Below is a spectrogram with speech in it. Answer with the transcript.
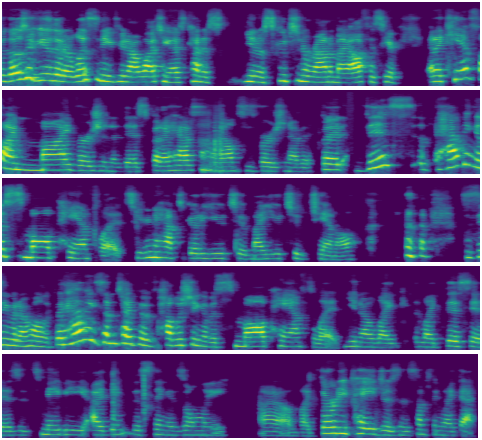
for those of you that are listening, if you're not watching, I was kind of, you know, scooching around in my office here and I can't find my version of this, but I have someone else's version of it. But this, having having a small pamphlet, so you're going to have to go to YouTube, my YouTube channel, to see what I'm holding. But having some type of publishing of a small pamphlet, you know, like like this is, it's maybe I think this thing is only I don't know, like 30 pages and something like that.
